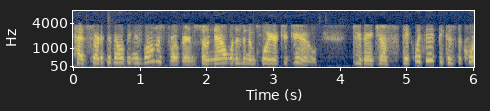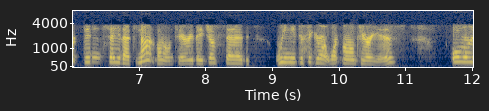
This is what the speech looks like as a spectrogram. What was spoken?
had started developing these wellness programs. So now what is an employer to do? Do they just stick with it? Because the court didn't say that's not voluntary. They just said, we need to figure out what voluntary is. Or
